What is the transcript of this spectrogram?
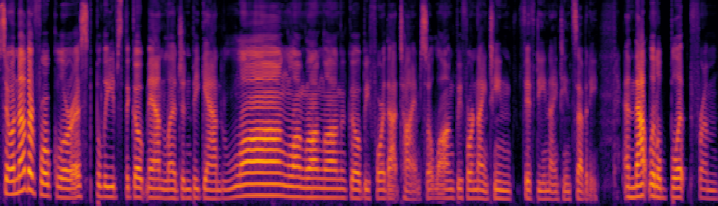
So another folklorist believes the goat man legend began long, long, long, long ago before that time. So long before 1950, 1970. And that little blip from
